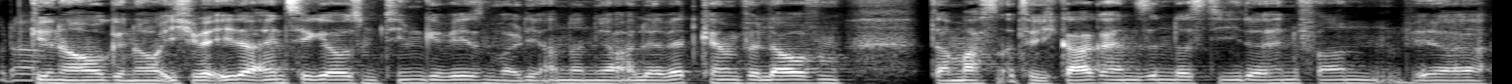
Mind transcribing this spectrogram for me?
Oder? Genau, genau. Ich wäre eh der Einzige aus dem Team gewesen, weil die anderen ja alle Wettkämpfe laufen. Da macht es natürlich gar keinen Sinn, dass die da hinfahren. Wäre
